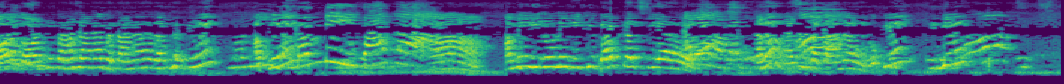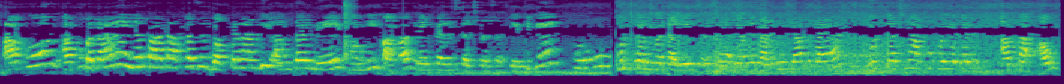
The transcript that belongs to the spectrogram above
और दौड़ के कहाँ जाना है बताना है रन करके अपने? हाँ हमें इन्होंने देखिए बैट टच किया है। है ना? ऐसे बताना है ओके? ठीक है? आपको आपको बताया ना इनर पार्ट आपका सिर्फ़ डॉक्टर आंटी अंकल मेड मम्मी पापा ग्रैंड पेरेंट्स टच कर सकते हैं ठीक है? टच बताइए जैसे अभी हमने बारे में क्या बताया? गुड टच में आपको कोई अगर आपका आउट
